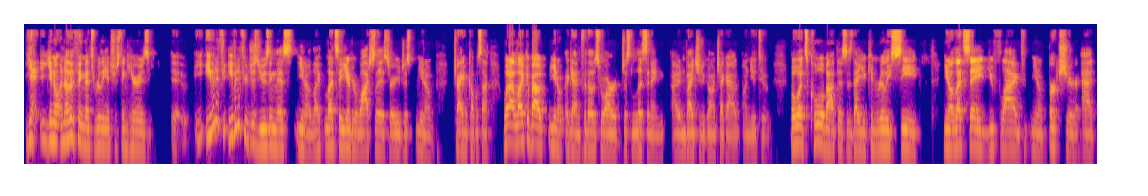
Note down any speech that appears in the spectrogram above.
yeah, you know, another thing that's really interesting here is Uh, even if even if you're just using this, you know, like let's say you have your watch list or you're just, you know, tracking a couple stocks. What I like about, you know, again, for those who are just listening, I invite you to go and check out on YouTube. But what's cool about this is that you can really see, you know, let's say you flagged, you know, Berkshire at,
